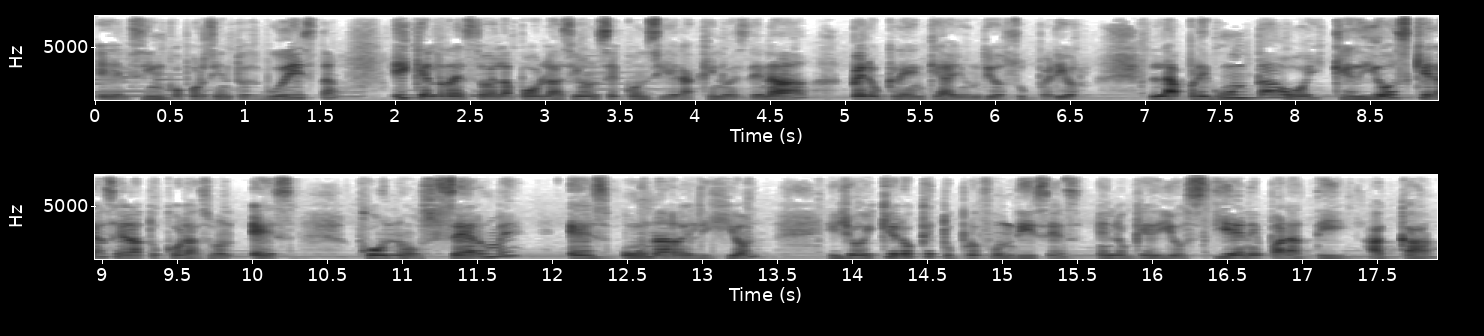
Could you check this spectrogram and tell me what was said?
el 5% es budista y que el resto de la población se considera que no es de nada, pero creen que hay un Dios superior. La pregunta hoy que Dios quiere hacer a tu corazón es, ¿conocerme es una religión y yo hoy quiero que tú profundices en lo que Dios tiene para ti acá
